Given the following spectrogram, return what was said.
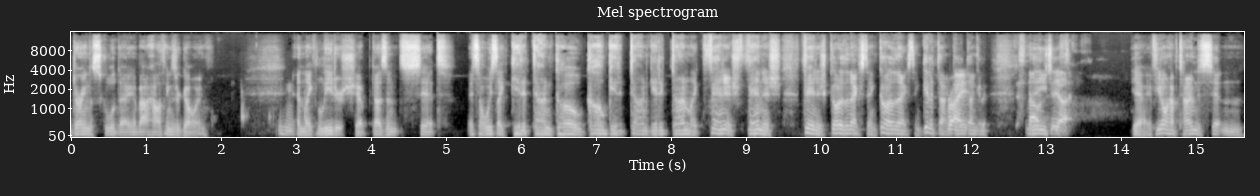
during the school day about how things are going Mhm. and like leadership doesn't sit It's always like get it done, go, go, get it done, get it done, like finish, finish, finish, go to the next thing, go to the next thing, get it done, get it done, get it. It's not, you yeah. Yeah, if you don't have time to sit and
